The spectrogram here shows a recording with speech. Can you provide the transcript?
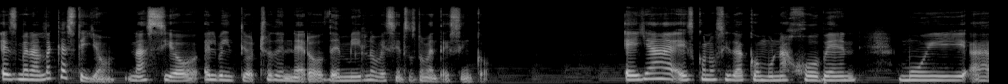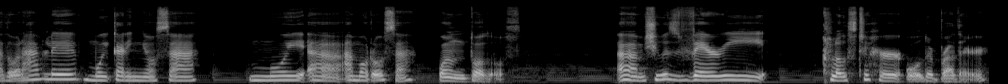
Esmeralda Castillo nació el 28 de enero de 1995. Ella es conocida como una joven muy adorable, muy cariñosa, muy uh, amorosa con todos. Um, she was very close to her older brother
